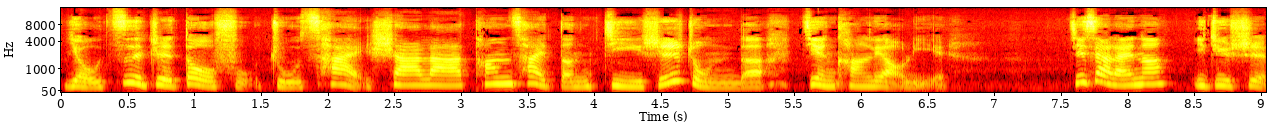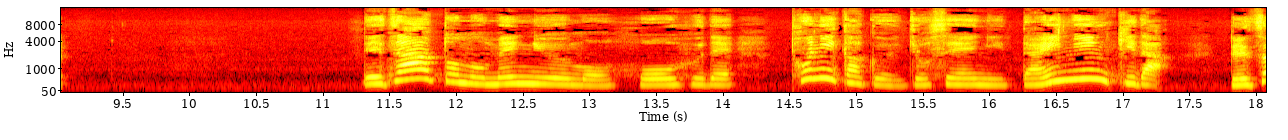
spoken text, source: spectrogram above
有自制豆腐、煮菜、沙拉、汤菜等几十种的健康料理。接下来呢，一句是：デザートのメニューも豊富で、とにかく女性に大人気だ。デザ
